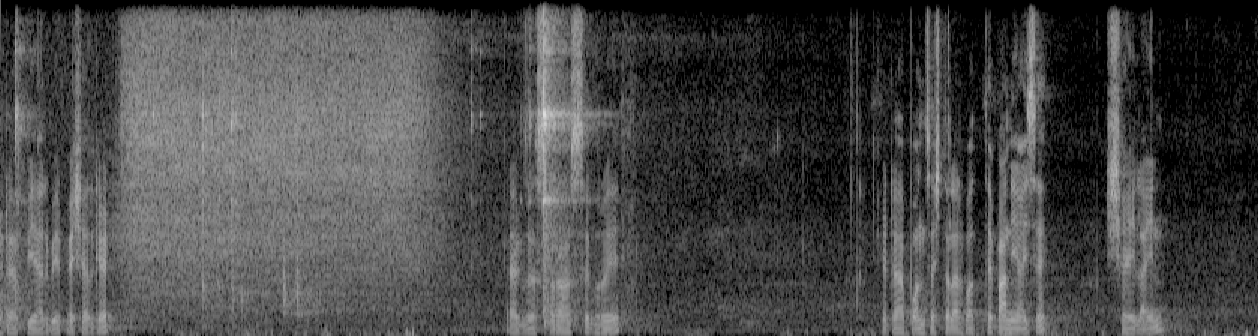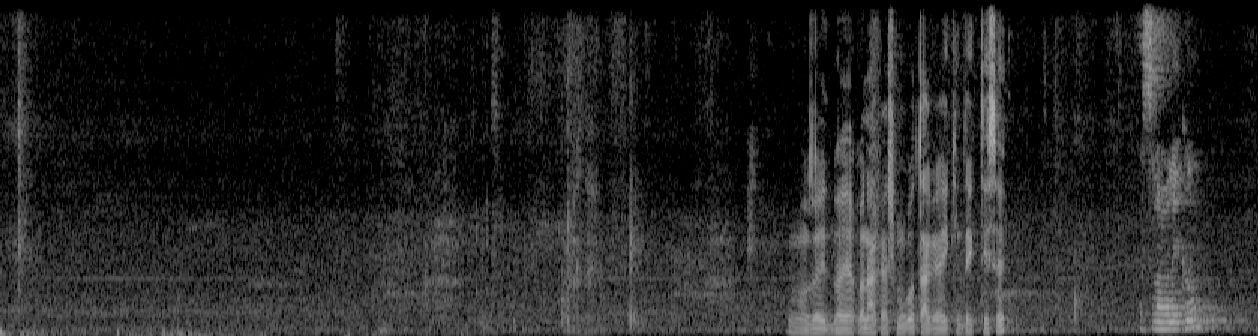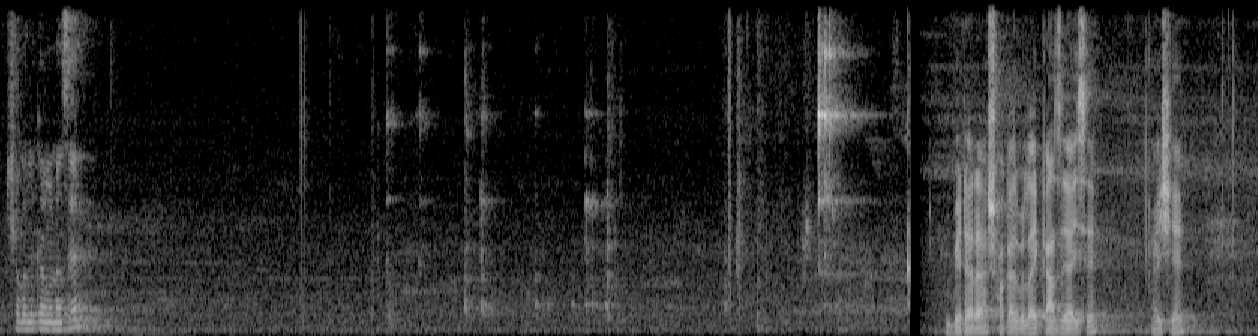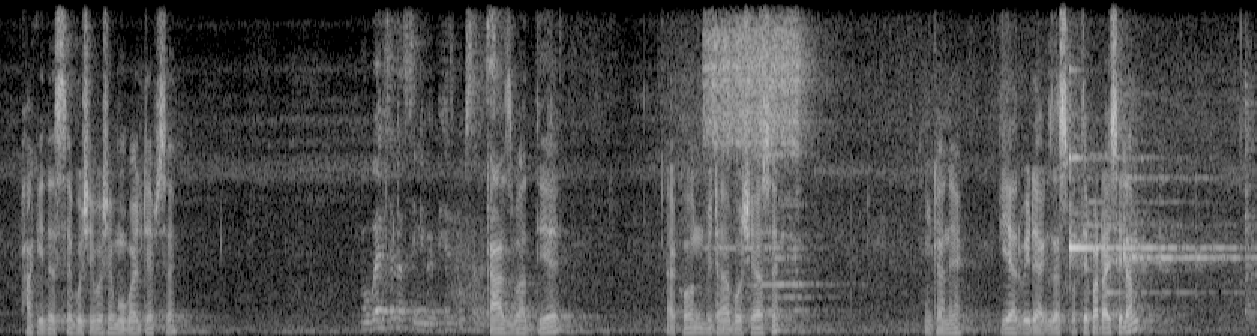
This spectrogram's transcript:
এটা পিআরবির প্রেশার গেট অ্যাডজাস্ট করা হচ্ছে ঘুরে এটা পঞ্চাশ তলার পথে পানি আইছে, সেই লাইন। মুজাহিদ ভাই এখন আকাশ মুখ তাগাই কি দেখতেছে? আসসালামু আলাইকুম। সকলে কেমন আছেন? বেটারা সকালবেলায় কাজে আইছে আইসে ফাঁকি দিচ্ছে বসে বসে মোবাইল টেপছে। কাজ বাদ দিয়ে এখন বেটা বসে আছে। এখানে পিয়ার বেডে অ্যাডজাস্ট করতে পাঠাইছিলাম।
